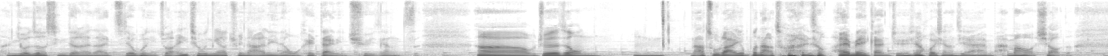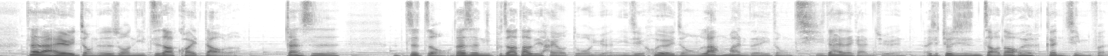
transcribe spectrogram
很有热心的人来直接问你说：“哎，请问你要去哪里呢？我可以带你去这样子。”那我觉得这种嗯拿出来又不拿出来 这种暧昧感觉，现在回想起来还还蛮好笑的。再来还有一种就是说，你知道快到了，但是。这种，但是你不知道到底还有多远，你就会有一种浪漫的一种期待的感觉，而且尤其是你找到会更兴奋。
